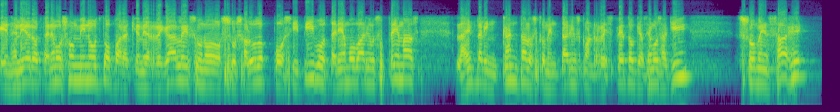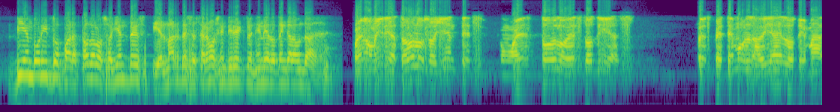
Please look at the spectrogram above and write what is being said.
Ingeniero, tenemos un minuto para que me regales uno, su saludo positivo. Teníamos varios temas. La gente le encanta los comentarios con respeto que hacemos aquí. Su mensaje bien bonito para todos los oyentes y el martes estaremos en directo, ingeniero, tenga la bondad. Bueno, mire, a todos los oyentes, como es todo lo de estos días, respetemos la vida de los demás,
